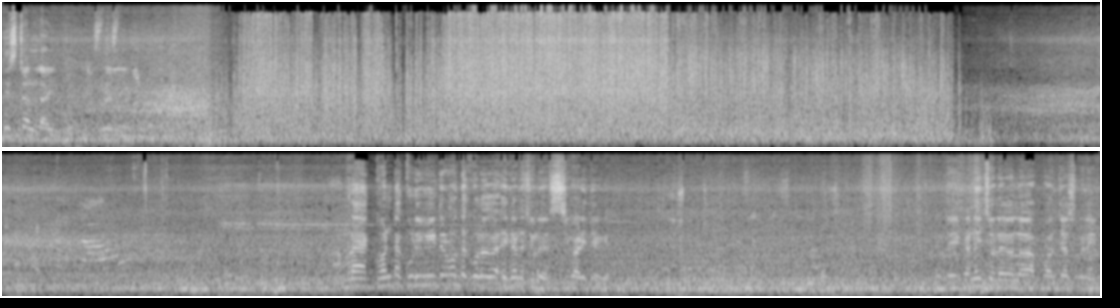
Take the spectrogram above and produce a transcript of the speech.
সাউথ ইস্টার্ন লাইন আমরা এক ঘণ্টা কুড়ি মিনিটের মধ্যে এখানে চলে এসেছি বাড়ি থেকে। এখানেই চলে গেল পঞ্চাশ মিনিট।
